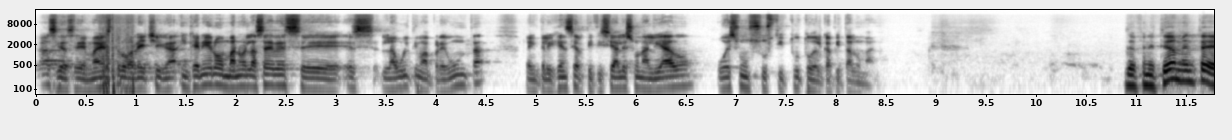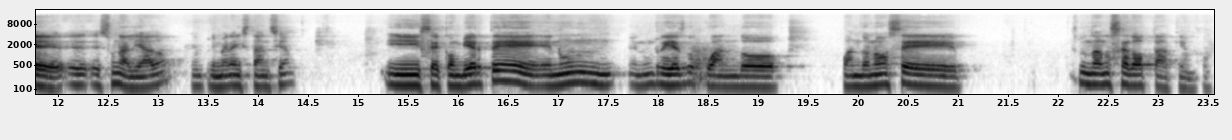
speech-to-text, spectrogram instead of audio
Gracias, eh, maestro Arechiga. Ingeniero Manuel Aceves, eh, es la última pregunta. ¿La inteligencia artificial es un aliado o es un sustituto del capital humano? Definitivamente eh, es un aliado en primera instancia y se convierte en un, en un riesgo cuando, cuando no, se, no, no, se adopta a tiempo.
